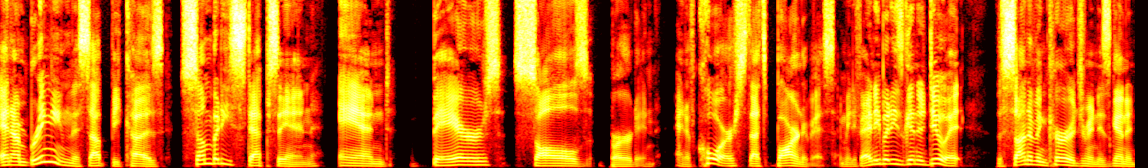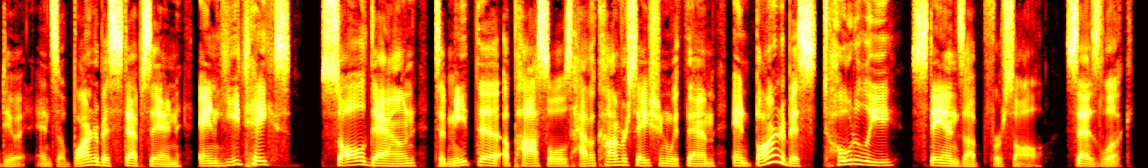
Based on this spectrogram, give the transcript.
And I'm bringing this up because somebody steps in and bears Saul's burden. And of course, that's Barnabas. I mean, if anybody's going to do it, the son of encouragement is going to do it. And so Barnabas steps in and he takes Saul down to meet the apostles, have a conversation with them. And Barnabas totally stands up for Saul, says, Look,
